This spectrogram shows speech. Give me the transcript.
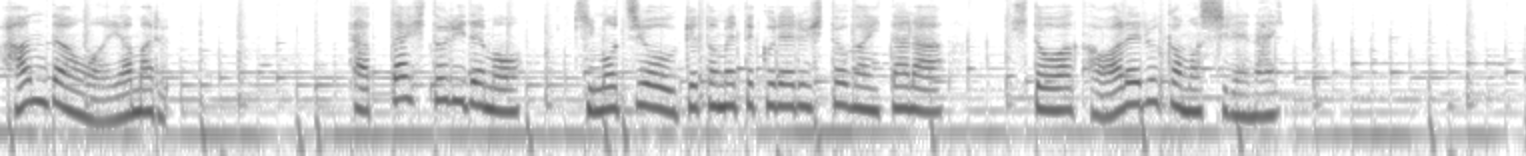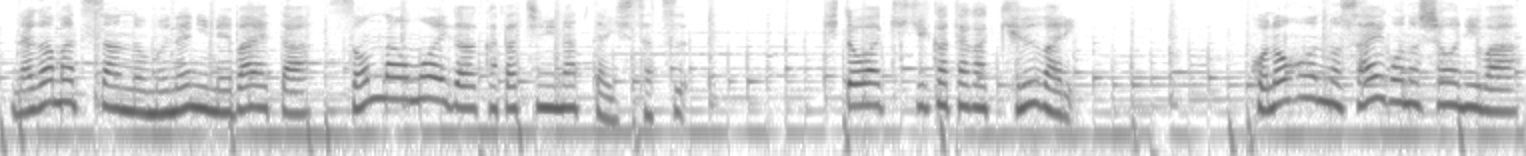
判断を誤る。たった一人でも気持ちを受け止めてくれる人がいたら人は変われるかもしれない。長松さんの胸に芽生えたそんな思いが形になった一冊。人は聞き方が9割。この本の最後の章には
